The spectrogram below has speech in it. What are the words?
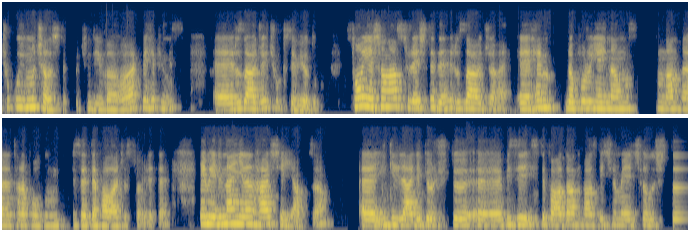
çok uyumlu çalıştık bütün divan olarak ve hepimiz Rıza Hoca'yı çok seviyorduk. Son yaşanan süreçte de Rıza Hoca hem raporun yayınlanmasından taraf olduğunu bize defalarca söyledi. Hem elinden gelen her şeyi yaptı e, ilgililerle görüştü, e, bizi istifadan vazgeçirmeye çalıştı.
